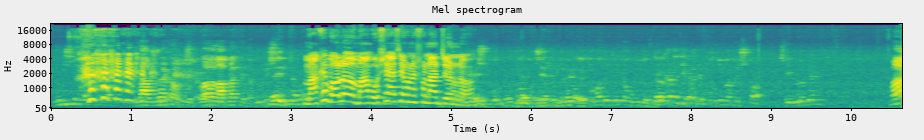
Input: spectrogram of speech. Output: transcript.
মাকে বলো মা বসে আছে ওখানে শোনার জন্য। মা!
